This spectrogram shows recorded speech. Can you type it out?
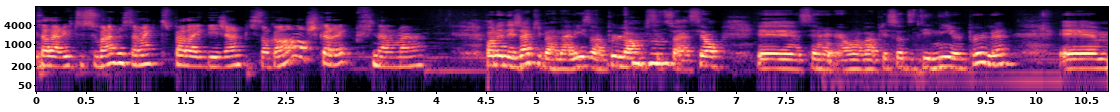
Ça l'arrive-tu souvent, justement, que tu parles avec des gens, puis qui sont comme Ah, non, je suis correct, puis finalement. On a des gens qui banalisent un peu leur Mhm. situation. Euh, on va appeler ça du déni un peu, là. Euh,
